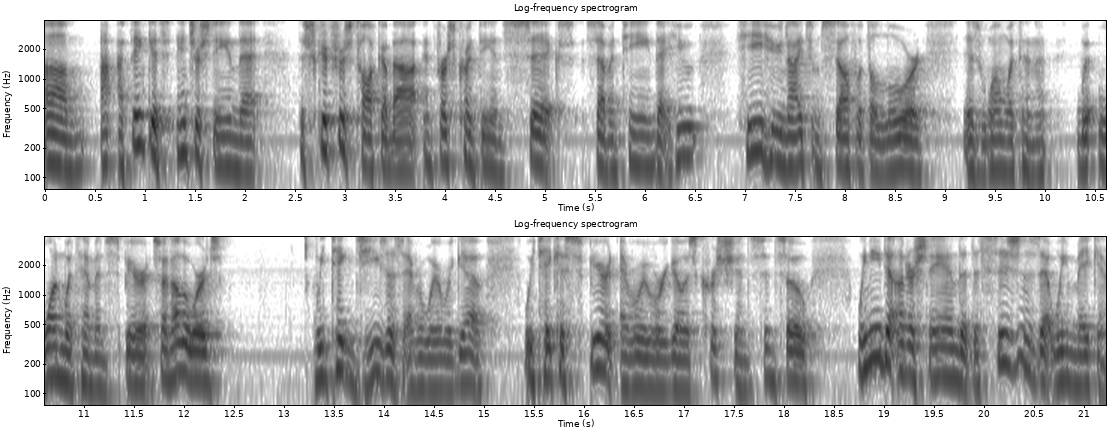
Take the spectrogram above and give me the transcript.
um, I, I think it's interesting that the scriptures talk about in 1 Corinthians 6 17 that he, he who unites himself with the Lord is one with him, one with him in spirit. So, in other words, we take Jesus everywhere we go. We take his spirit everywhere we go as Christians. And so we need to understand that decisions that we make in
